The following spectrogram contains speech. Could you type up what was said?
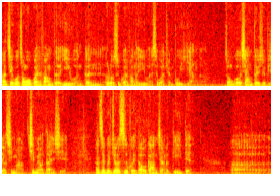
那结果，中国官方的译文跟俄罗斯官方的译文是完全不一样的。中国相对就比较轻描轻描淡写。那这个就是回到我刚刚讲的第一点，呃，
